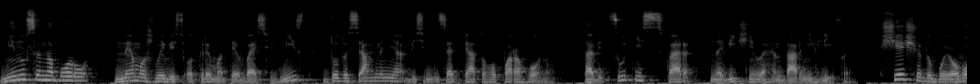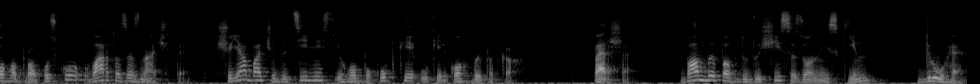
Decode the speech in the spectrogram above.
Мінуси набору неможливість отримати весь вміст до досягнення 85-го парагону та відсутність сфер на вічні легендарні гліфи. Ще щодо бойового пропуску варто зазначити, що я бачу доцільність його покупки у кількох випадках. Перше, вам випав до душі сезонний скін. Друге,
